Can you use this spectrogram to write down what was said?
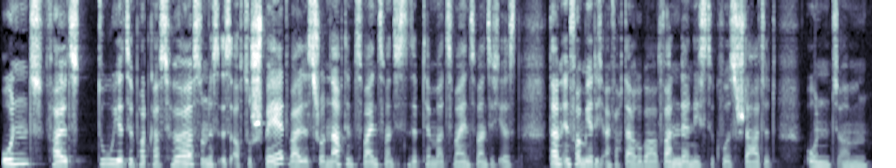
Und falls du jetzt den Podcast hörst und es ist auch zu spät, weil es schon nach dem 22. September 22 ist, dann informier dich einfach darüber, wann der nächste Kurs startet und ähm,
